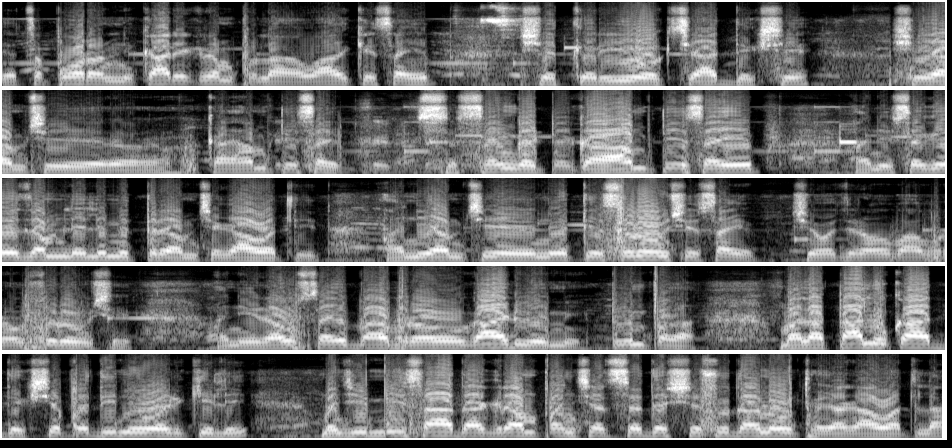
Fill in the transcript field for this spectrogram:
याचा पोरांनी कार्यक्रम ठेवला वाळके साहेब शेतकरी युवकचे अध्यक्ष हे आमचे काय आमटे साहेब स- संघटक आमटे साहेब आणि सगळे जमलेले मित्र आमच्या गावातील आणि आमचे नेते सुरवंशे साहेब शिवाजीराव बाबराव सुरवंशे आणि रावसाहेब बाबराव गाडवे मी पिंपळा. मला तालुका अध्यक्षपदी निवड केली. म्हणजे मी साधा ग्रामपंचायत सदस्यसुद्धा नव्हतो या गावातला.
